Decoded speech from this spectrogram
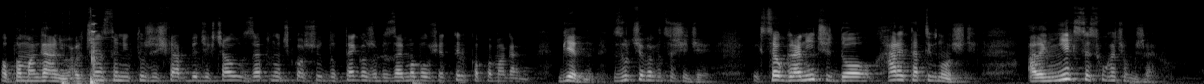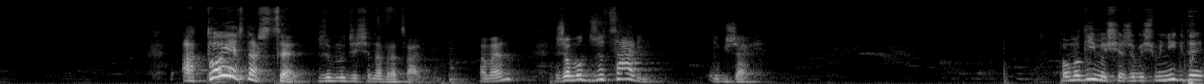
o pomaganiu, ale często niektórzy świat będzie chciał zepnąć Kościół do tego, żeby zajmował się tylko pomaganiem biednym. Zwróćcie uwagę, co się dzieje. Chce ograniczyć do charytatywności, ale nie chce słuchać o grzechu. A to jest nasz cel, żeby ludzie się nawracali. Amen? Żeby odrzucali grzech. Pomodlimy się, żebyśmy nigdy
